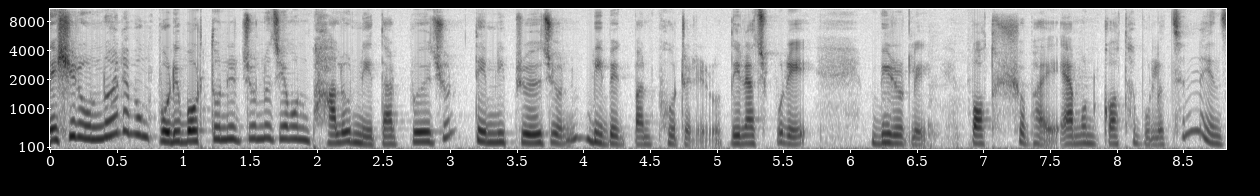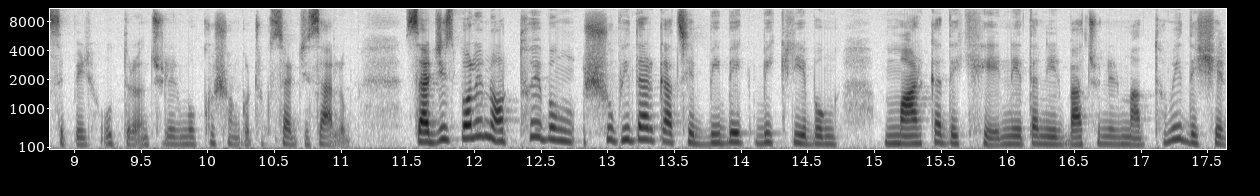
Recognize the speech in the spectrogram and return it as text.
দেশের উন্নয়ন এবং পরিবর্তনের জন্য যেমন ভালো নেতার প্রয়োজন, তেমনি প্রয়োজন বিবেকবান ভোটারেরও। দিনাজপুরে বিরলে পথসভায় এমন কথা বলেছেন এনসিপির উত্তরাঞ্চলের মুখ্য সংগঠক সার্জিস আলম। সার্জিস বলেন, অর্থ এবং সুবিধার কাছে বিবেক বিক্রি এবং মার্কা দেখে নেতা নির্বাচনের মাধ্যমে দেশের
